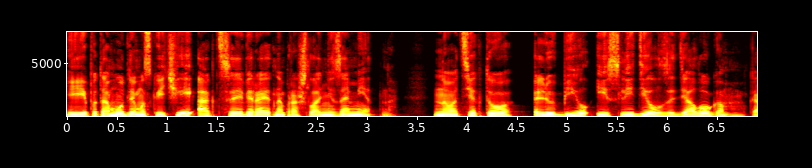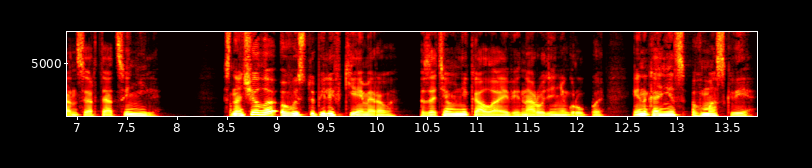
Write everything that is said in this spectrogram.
и потому для москвичей акция, вероятно, прошла незаметно. Но те, кто любил и следил за диалогом, концерты оценили. Сначала выступили в Кемерово, затем в Николаеве, на родине группы, и, наконец, в Москве.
